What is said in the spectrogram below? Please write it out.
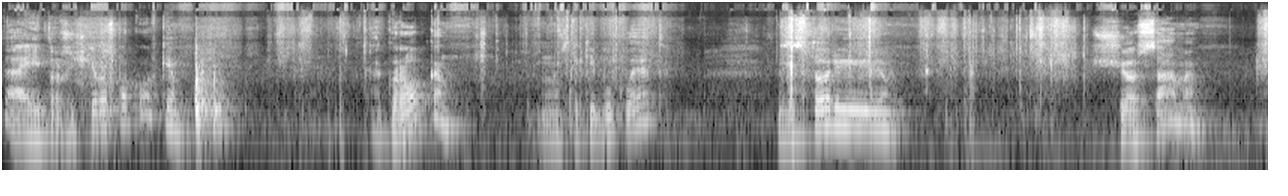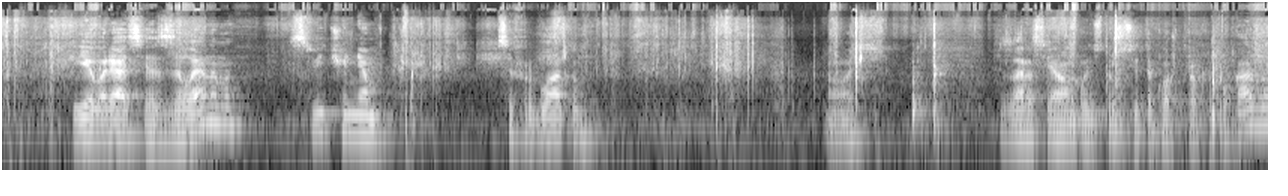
Так, і трошечки розпаковки. Така коробка. Ось такий буклет з історією. Що саме? Є варіація з зеленим свідченням циферблату. Ось. Зараз я вам по інструкції також трохи покажу.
